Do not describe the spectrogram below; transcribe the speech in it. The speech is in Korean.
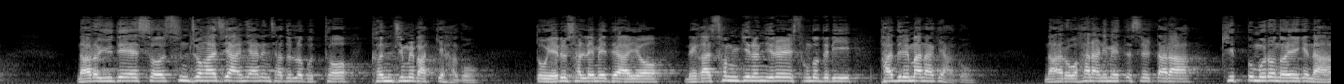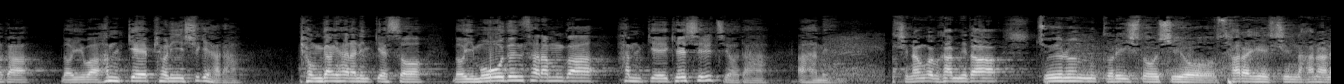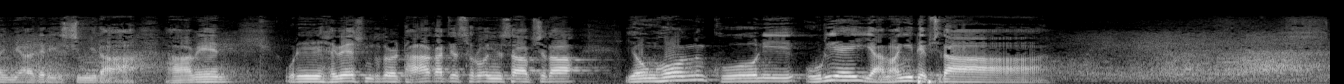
나로 유대에서 순종하지 아니하는 자들로부터 건짐을 받게 하고 또 예루살렘에 대하여 내가 섬기는 일을 성도들이 받을 만하게 하고 나로 하나님의 뜻을 따라 기쁨으로 너에게 나아가 너희와 함께 편히 쉬게 하라. 평강의 하나님께서 너희 모든 사람과 함께 계실지어다. 아멘. 신앙 고백합니다. 주는 그리스도시요 살아계신 하나님의 아들이십니다. 아멘. 우리 해외 성도들 다 같이 서로 인사합시다. 영혼 구원이 우리의 야망이 됩시다.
